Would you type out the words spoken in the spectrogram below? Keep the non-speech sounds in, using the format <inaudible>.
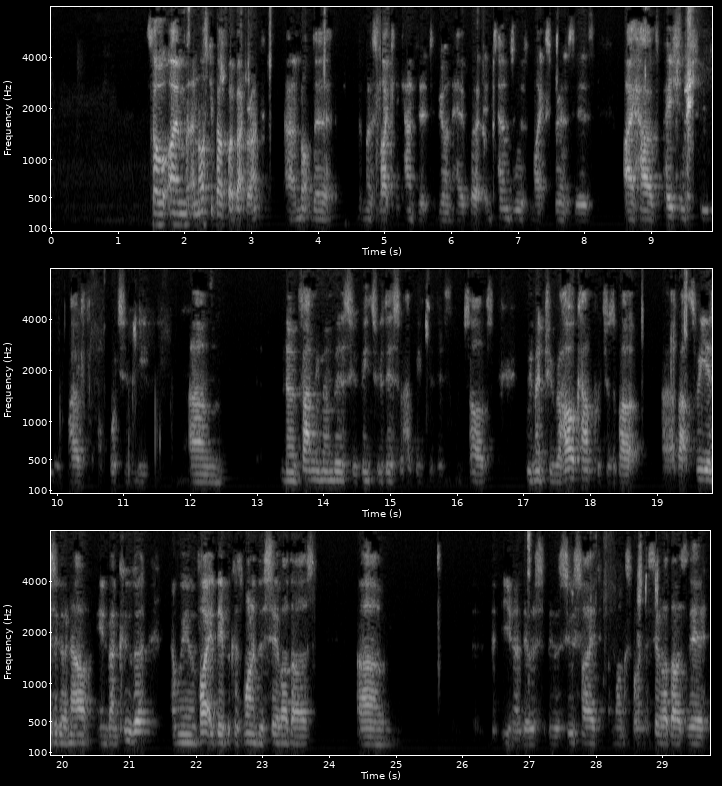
So I'm an osteopath by background, uh, not the, the most likely candidate to be on here, but in terms of my experiences, I have patients who have unfortunately um, known family members who've been through this or have been through this themselves. We went to Rahal camp, which was about uh, about three years ago now in Vancouver, and we were invited there because one of the Sevadars um, you know, there was there was suicide amongst one of the Sevadars there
